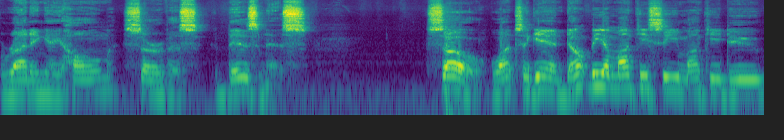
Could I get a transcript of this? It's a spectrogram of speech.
running a home service business. So, once again, don't be a monkey see, monkey do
